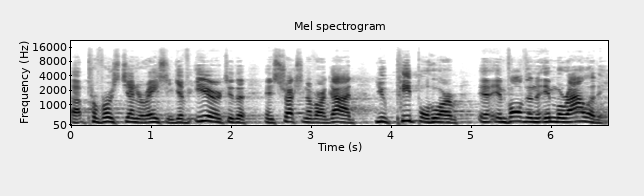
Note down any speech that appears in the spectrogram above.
uh, perverse generation. Give ear to the instruction of our God, you people who are uh, involved in immorality.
